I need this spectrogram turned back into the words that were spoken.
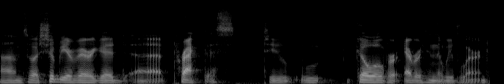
Um, so it should be a very good uh, practice to go over everything that we've learned.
